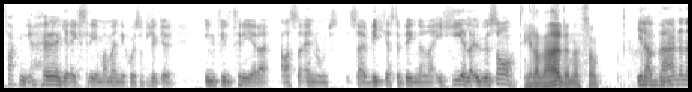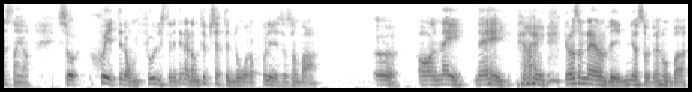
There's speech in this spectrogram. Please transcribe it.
fucking högerextrema människor som försöker infiltrera alltså en av de så här, viktigaste byggnaderna i hela USA, Hela världen alltså. Hela världen nästan ja, så skiter de fullständigt i det. De typ sätter några poliser som bara Öh, ja nej, nej, nej. Det var som den där videon jag såg där hon bara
